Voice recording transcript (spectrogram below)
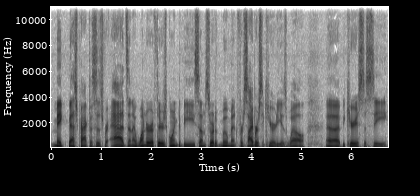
make best practices for ads. And I wonder if there's going to be some sort of movement for cybersecurity as well. Uh, I'd be curious to see.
